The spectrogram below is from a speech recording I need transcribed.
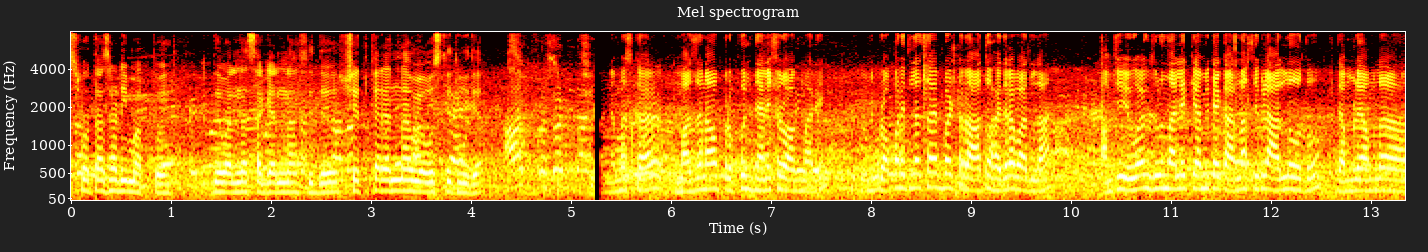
स्वतःसाठी मागतोय. देवांना सगळ्यांना सिद्धे शेतकऱ्यांना व्यवस्थित होऊ द्या. नमस्कार माझं नाव प्रफुल्ल ज्ञानेश्वर वाघमारे. मी प्रॉपर इथलाच आहे बट राहतो हैदराबादला. आमचे युवक जुळून आले की आम्ही काही कारणास इकडे आलो होतो. त्यामुळे आम्हाला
